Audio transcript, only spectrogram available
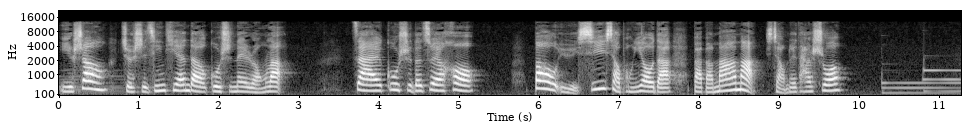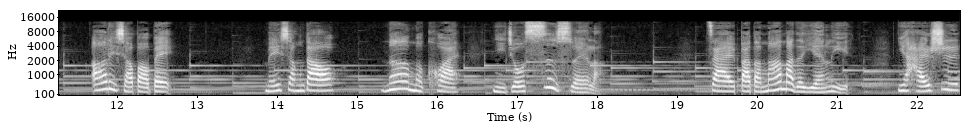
以上就是今天的故事内容了。在故事的最后，鲍雨熙小朋友的爸爸妈妈想对他说：“奥利小宝贝，没想到那么快你就四岁了。在爸爸妈妈的眼里，你还是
